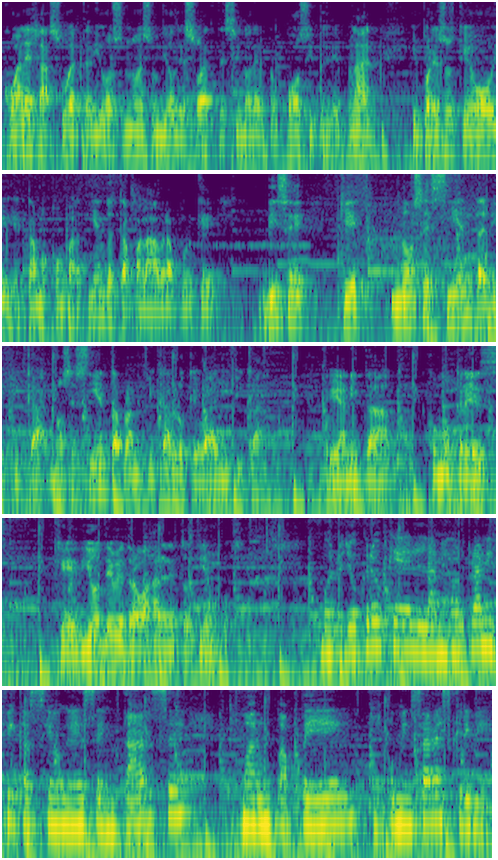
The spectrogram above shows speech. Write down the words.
cuál es la suerte. Dios no es un Dios de suerte, sino de propósito y de plan. Y por eso es que hoy estamos compartiendo esta palabra, porque dice que no se sienta edificar, no se sienta planificar lo que va a edificar. Eh, Anita, ¿cómo crees que Dios debe trabajar en estos tiempos? Bueno, yo creo que la mejor planificación es sentarse, tomar un papel y comenzar a escribir,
